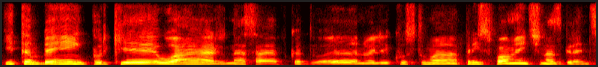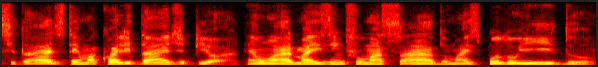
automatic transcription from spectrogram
E também porque o ar, nessa época do ano, ele costuma, principalmente nas grandes cidades, ter uma qualidade pior. É um ar mais enfumaçado, mais poluído,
